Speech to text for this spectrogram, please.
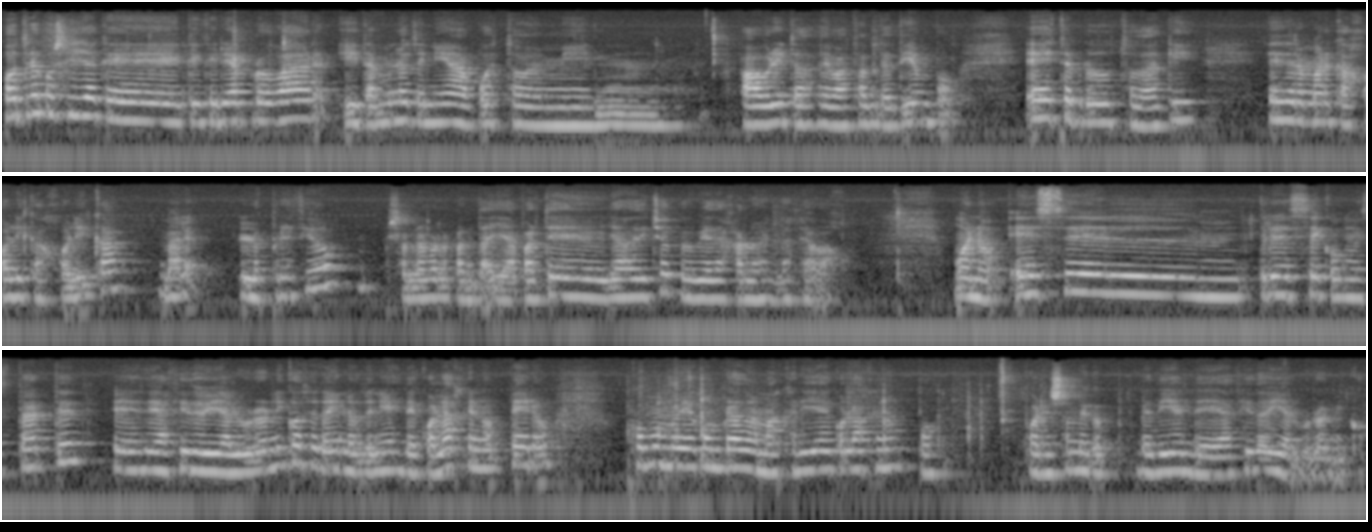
Otra cosilla que, quería probar, y también lo tenía puesto en mis favoritos hace bastante tiempo, es este producto de aquí. Es de la marca Jolica Jolica, ¿vale? Los precios saldrán por la pantalla. Aparte, ya os he dicho que os voy a dejar los enlaces abajo. Bueno, es el 13 con Started, es de ácido hialurónico, este también lo teníais de colágeno, pero como me había comprado la mascarilla de colágeno, pues por eso me pedí el de ácido hialurónico.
